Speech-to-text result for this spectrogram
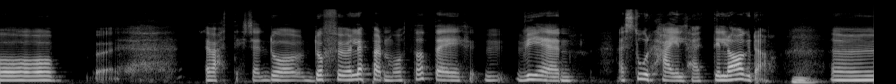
og eh, jeg vet ikke, da, da føler jeg på en måte at jeg, vi er en, en stor helhet i lag, da. Mm. Uh,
